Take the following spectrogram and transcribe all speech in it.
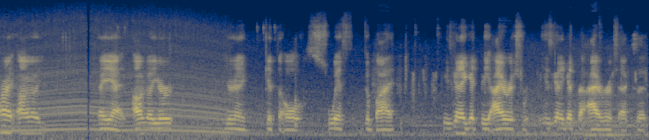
Alright, I'll go. Uh, yeah, I'll go. You're, you're gonna get the old swift goodbye. He's gonna get the Irish. He's gonna get the Irish exit.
